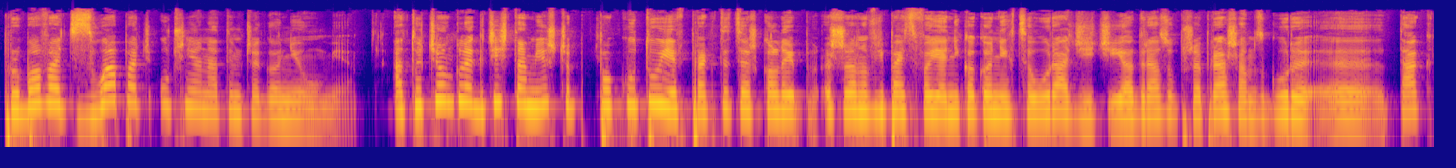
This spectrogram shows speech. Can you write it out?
próbować złapać ucznia na tym, czego nie umie. A to ciągle gdzieś tam jeszcze pokutuje w praktyce szkolnej. Szanowni Państwo, ja nikogo nie chcę urazić i od razu przepraszam z góry, e, tak?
